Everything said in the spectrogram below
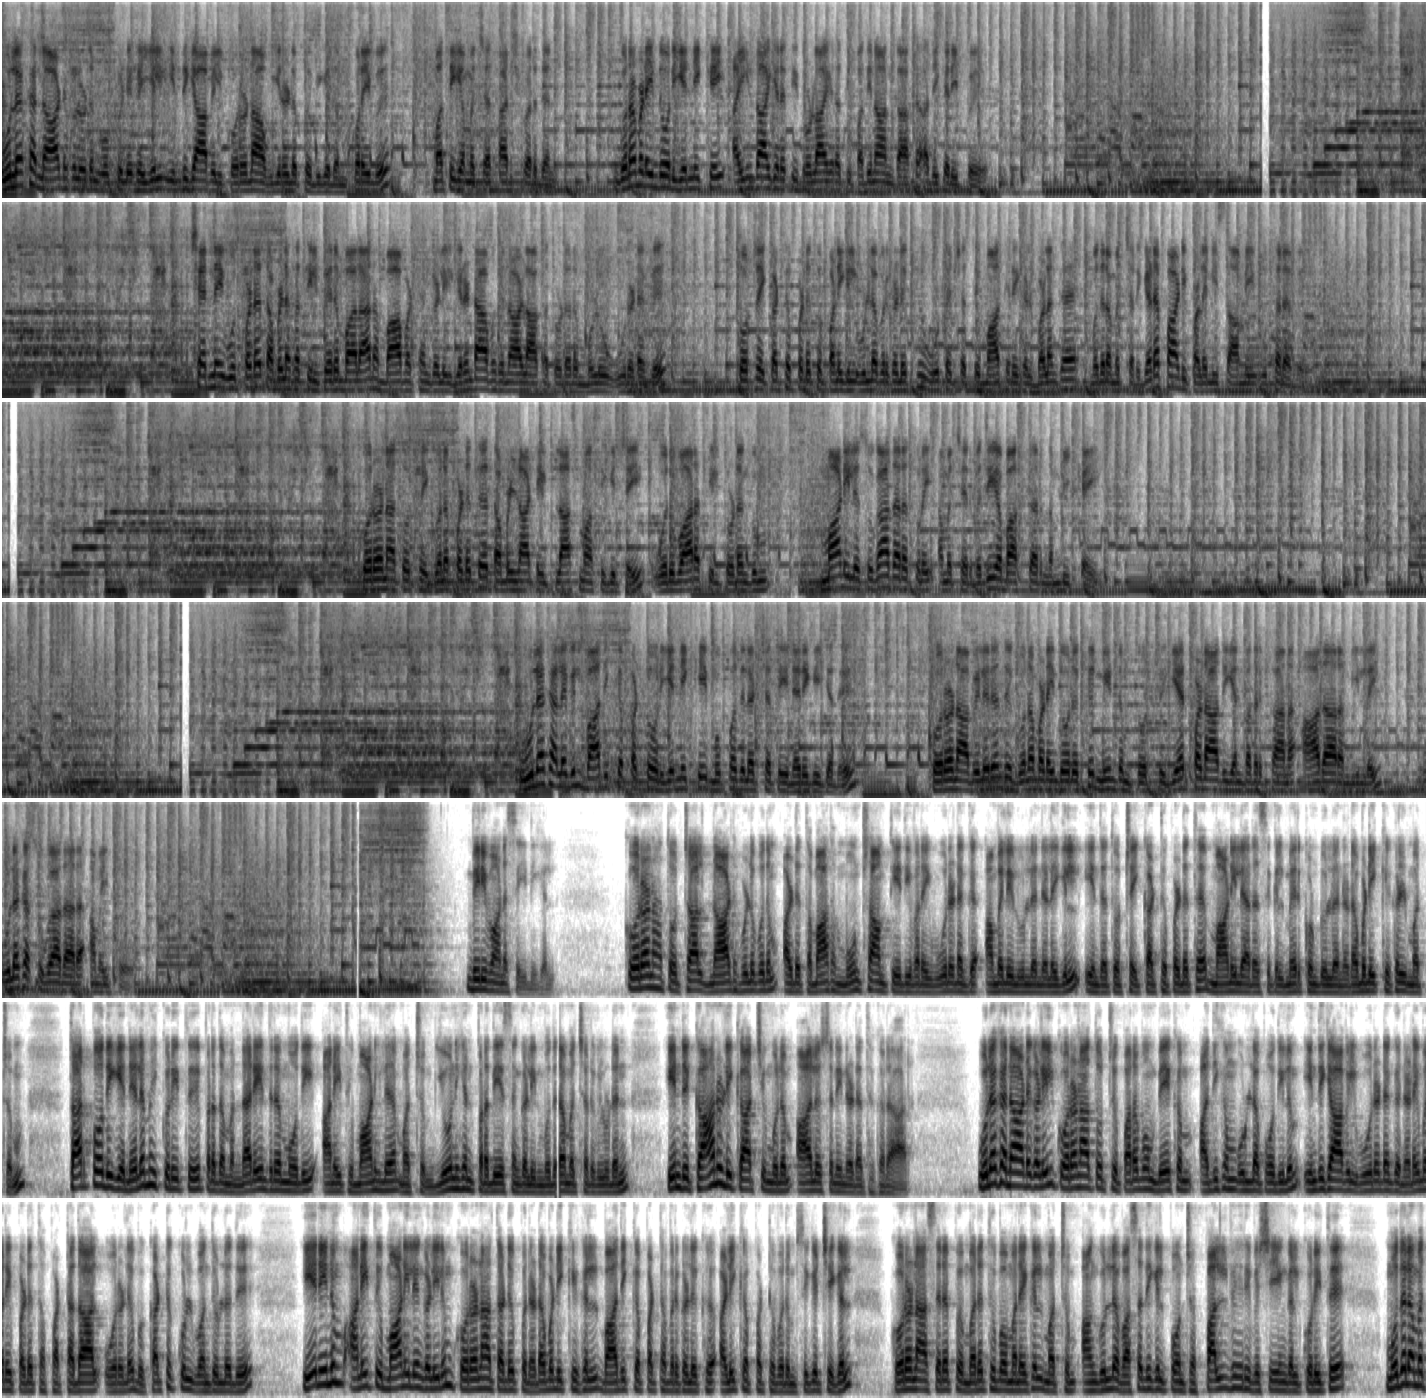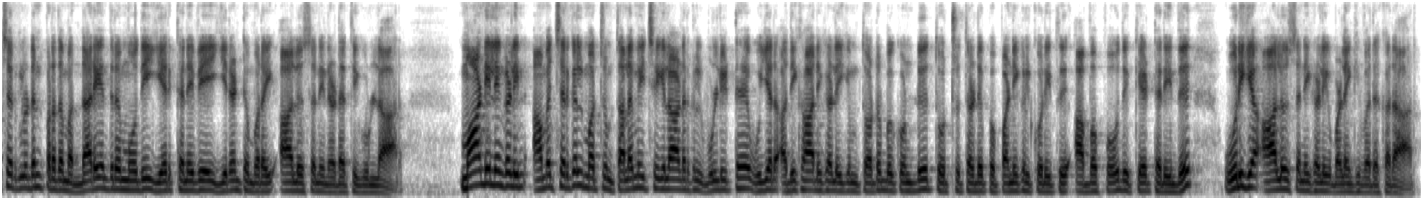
உலக நாடுகளுடன் ஒப்பிடுகையில் இந்தியாவில் கொரோனா உயிரிழப்பு விகிதம் குறைவு. மத்திய அமைச்சர் ஹர்ஷ்வர்தன். குணமடைந்தோர் எண்ணிக்கை ஐந்தாயிரத்தி தொள்ளாயிரத்தி பதினான்காக அதிகரிப்பு. சென்னை உட்பட தமிழகத்தில் பெரும்பாலான மாவட்டங்களில் இரண்டாவது நாளாக தொடரும் முழு ஊரடங்கு. தொற்றை கட்டுப்படுத்தும் பணியில் உள்ளவர்களுக்கு ஊட்டச்சத்து மாத்திரைகள் வழங்க முதலமைச்சர் எடப்பாடி பழனிசாமி உத்தரவு. கொரோனா தொற்றை குணப்படுத்த தமிழ்நாட்டில் பிளாஸ்மா சிகிச்சை ஒரு வாரத்தில் தொடங்கும். மாநில சுகாதாரத்துறை அமைச்சர் விஜயபாஸ்கர் நம்பிக்கை. உலக அளவில் பாதிக்கப்பட்டோர் எண்ணிக்கை முப்பது லட்சத்தை நெருங்கியது. கொரோனாவிலிருந்து குணமடைந்தோருக்கு மீண்டும் தொற்று ஏற்படாது என்பதற்கான ஆதாரம் இல்லை. உலக சுகாதார அமைப்பு. விரிவான செய்திகள். கொரோனா தொற்றால் நாடு முழுவதும் அடுத்த மாதம் மூன்றாம் தேதி வரை ஊரடங்கு அமலில் உள்ள நிலையில் இந்த தொற்றை கட்டுப்படுத்த மாநில அரசுகள் மேற்கொண்டுள்ள நடவடிக்கைகள் மற்றும் தற்போதைய நிலைமை குறித்து பிரதமர் நரேந்திர மோடி அனைத்து மாநில மற்றும் யூனியன் பிரதேசங்களின் முதலமைச்சர்களுடன் இன்று காணொலி காட்சி மூலம் ஆலோசனை நடத்துகிறார். உலக நாடுகளில் கொரோனா தொற்று பரவும் வேகம் அதிகம் உள்ள போதிலும் இந்தியாவில் ஊரடங்கு நடைமுறைப்படுத்தப்பட்டதால் ஓரளவு கட்டுக்குள் வந்துள்ளது. எனினும் அனைத்து மாநிலங்களிலும் கொரோனா தடுப்பு நடவடிக்கைகள் பாதிக்கப்பட்டவர்களுக்கு அளிக்கப்பட்டு வரும் சிகிச்சைகள் கொரோனா சிறப்பு மருத்துவமனைகள் மற்றும் அங்குள்ள வசதிகள் போன்ற பல்வேறு விஷயங்கள் குறித்து முதலமைச்சர்களுடன் பிரதமர் நரேந்திர மோடி ஏற்கனவே இரண்டு முறை ஆலோசனை நடத்தியுள்ளார். மாநிலங்களின் அமைச்சர்கள் மற்றும் தலைமைச் செயலாளர்கள் உள்ளிட்ட உயர் அதிகாரிகளையும் தொடர்பு கொண்டு தொற்று தடுப்பு பணிகள் குறித்து அவ்வப்போது கேட்டறிந்து உரிய ஆலோசனைகளை வழங்கி வருகிறார்.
